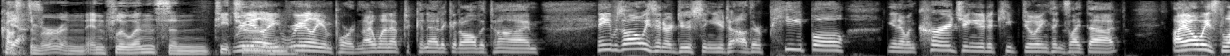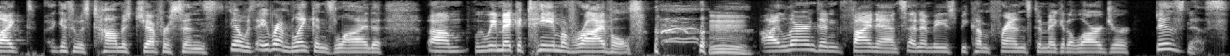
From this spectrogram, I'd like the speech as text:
customer and influence and teacher. Really, and- really important. I went up to Connecticut all the time. And he was always introducing you to other people, you know, encouraging you to keep doing things like that. I always liked, I guess it was Thomas Jefferson's, you know, it was Abraham Lincoln's line, uh, um, we make a team of rivals. Mm, I learned in finance, enemies become friends to make it a larger business.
